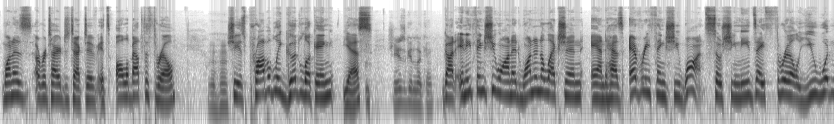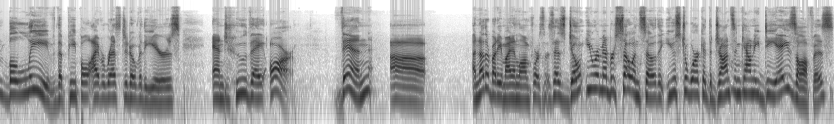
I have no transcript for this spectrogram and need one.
one is a retired detective. It's all about the thrill. Mhm. She is probably good looking. Yes. She is good looking. got anything she wanted, won an election, and has everything she wants. So she needs a thrill. You wouldn't believe the people I've arrested over the years and who they are. Then, uh, another buddy of mine in law enforcement says, Don't you remember so and so that used to work at the Johnson County DA's office?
